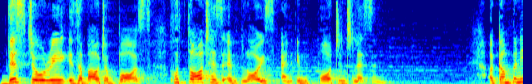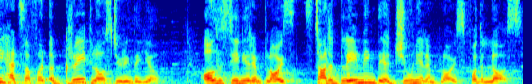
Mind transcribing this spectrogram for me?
This story is about a boss who taught his employees an important lesson. A company had suffered a great loss during the year. All the senior employees started blaming their junior employees for the loss.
